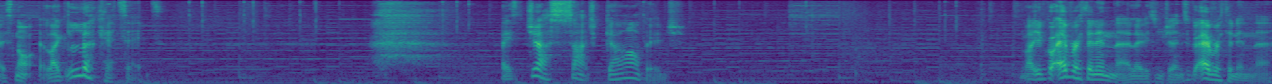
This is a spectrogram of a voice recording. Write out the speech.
It's not like look at it. It's just such garbage. Like you've got everything in there, ladies and gents. You've got everything in there.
